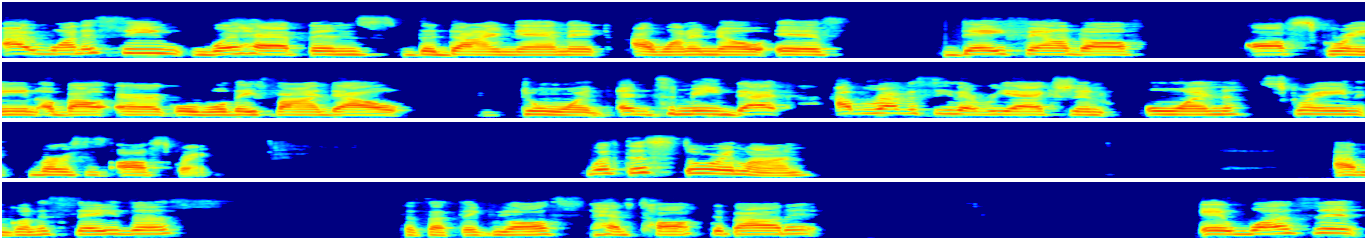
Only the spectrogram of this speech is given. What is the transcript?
I want to see what happens, the dynamic. I want to know if they found off off screen about Eric or will they find out doing. And to me, that I would rather see that reaction on screen versus off screen. With this storyline, I'm going to say this because I think we all have talked about it. It wasn't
